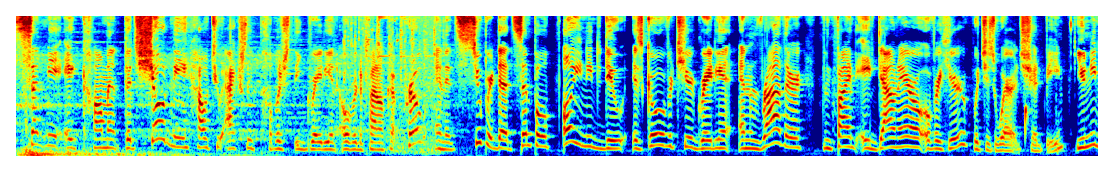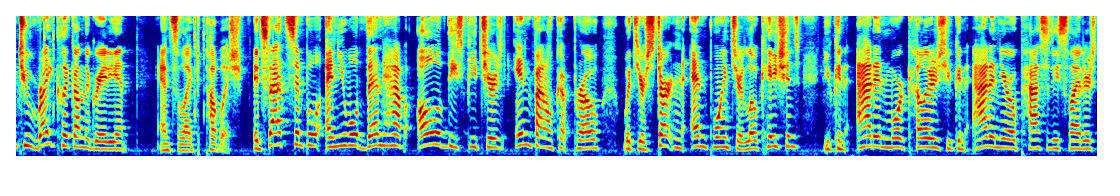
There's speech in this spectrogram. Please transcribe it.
sent me a comment that showed me how to actually publish the gradient over to Final Cut Pro and it's super dead simple. All you need to do is go over to your gradient and rather than find a down arrow over here, which is where it should be, you need to right click on the gradient and select publish. It's that simple and you will then have all of these features in Final Cut Pro with your start and end points, your locations. You can add in more colors, you can add in your opacity sliders.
